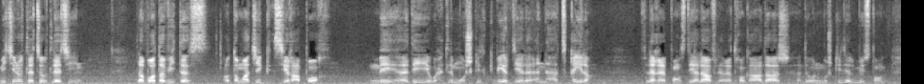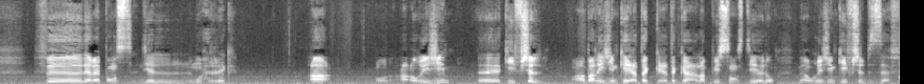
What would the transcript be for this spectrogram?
233 la boîte à vitesses automatique six rapports mais هذه هي واحد المشكل كبير ديالها انها ثقيله في les réponses ديالها في les rétrogradages هذا هو المشكل ديال ال Mustang. في les réponses ديال المحرك à haut régime كيفشل. à régime كيعطيك كيعطيك la puissance ديالو مي أو كيفشل بزاف.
